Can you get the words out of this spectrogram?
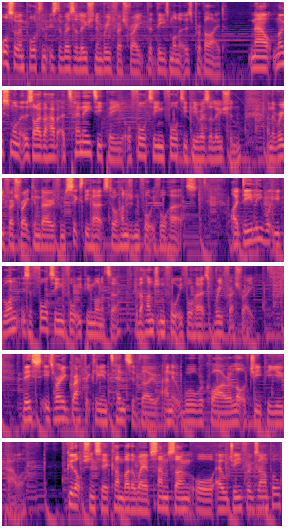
Also important is the resolution and refresh rate that these monitors provide. Now, most monitors either have a 1080p or 1440p resolution, and the refresh rate can vary from 60Hz to 144Hz. Ideally, what you'd want is a 1440p monitor with 144Hz refresh rate. This is very graphically intensive though, and it will require a lot of GPU power. Good options here come by the way of Samsung or LG for example,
